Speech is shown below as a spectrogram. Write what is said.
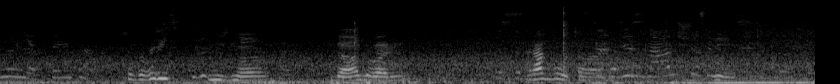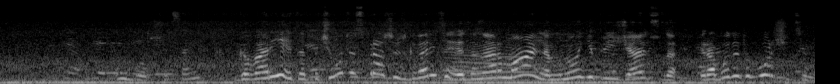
Ну нет, ты не так. Что говорить? Не знаю. Да, говорю. Работала здесь уборщицей. Говори, это почему ты спрашиваешь? Говорите, это нормально. Многие приезжают сюда и работают уборщицами.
